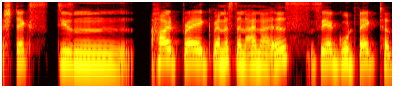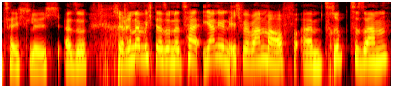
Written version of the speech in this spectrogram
steckst diesen Heartbreak, wenn es denn einer ist, sehr gut weg tatsächlich. Also ich erinnere mich da so eine Zeit, Janni und ich, wir waren mal auf einem Trip zusammen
